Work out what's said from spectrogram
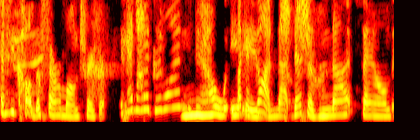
and be called the pheromone trigger. Is that not a good one? No, it is Like a gun. not. That does not sound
